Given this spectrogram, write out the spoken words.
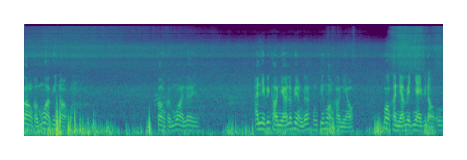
กล้องเขามั่วพี่น้องกล้องเขามั่วเลย อันนี้เป็นข้าวเหนียวแล้วพี่น้องเด้อของพี่ห่วงข้าวเหนียวห่วงข้าวเหนียวเม็ดใหญ่พี่น้องโอ้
